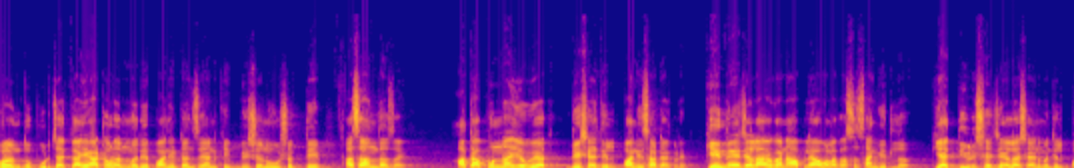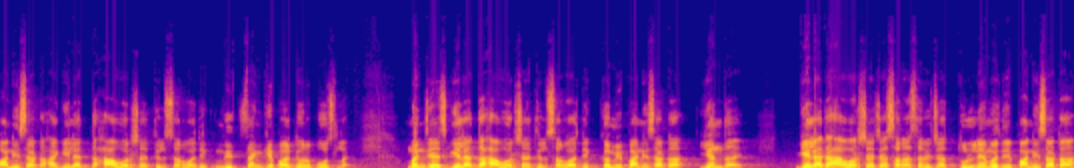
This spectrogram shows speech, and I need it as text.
परंतु पुढच्या काही आठवड्यांमध्ये पाणी टंचाई आणखी भीषण होऊ शकते असा अंदाज आहे. आता पुन्हा येऊयात देशातील पाणीसाठ्याकडे केंद्रीय जल आयोगानं आपल्या अहवालात असं सांगितलं की या दीडशे जलाशयांमधील पाणीसाठा हा गेल्या दहा वर्षातील सर्वाधिक निचांकी पातळीवर पोहोचला आहे म्हणजेच गेल्या दहा वर्षातील सर्वाधिक कमी पाणीसाठा यंदा आहे. गेल्या दहा वर्षाच्या सरासरीच्या तुलनेमध्ये पाणीसाठा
